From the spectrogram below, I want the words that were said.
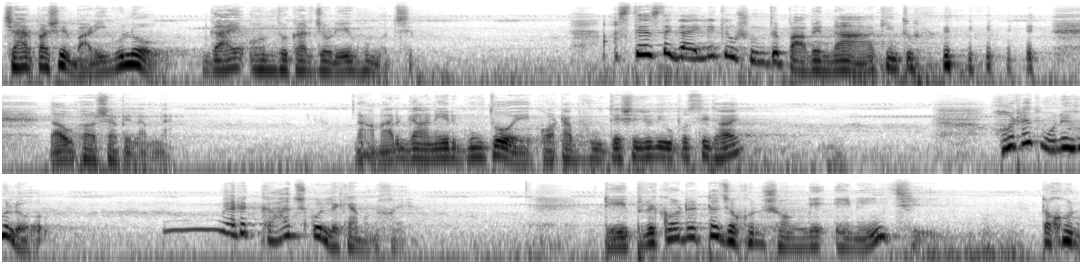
চারপাশের বাড়িগুলো গায়ে অন্ধকার জড়িয়ে ঘুমোচ্ছে। আস্তে আস্তে গাইলে কেউ শুনতে পাবে না, কিন্তু তাও ভরসা পেলাম না। আমার গানের গুঁতোয় কটা ভূত এসে যদি উপস্থিত হয়। হঠাৎ মনে হলো একটা কাজ করলে কেমন হয়? টেপ রেকর্ডারটা যখন সঙ্গে এনেইছি, তখন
